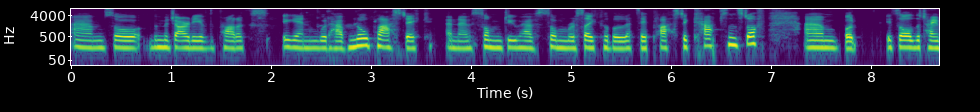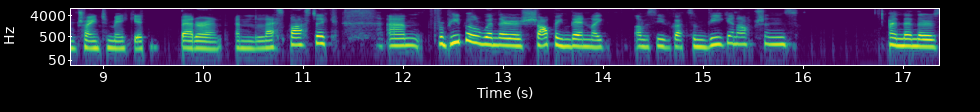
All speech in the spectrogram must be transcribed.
Um, so the majority of the products again would have no plastic, and now some do have some recyclable, let's say plastic caps and stuff. Um, but it's all the time trying to make it better and, and less plastic. Um, for people when they're shopping, then like obviously you've got some vegan options. And then there's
